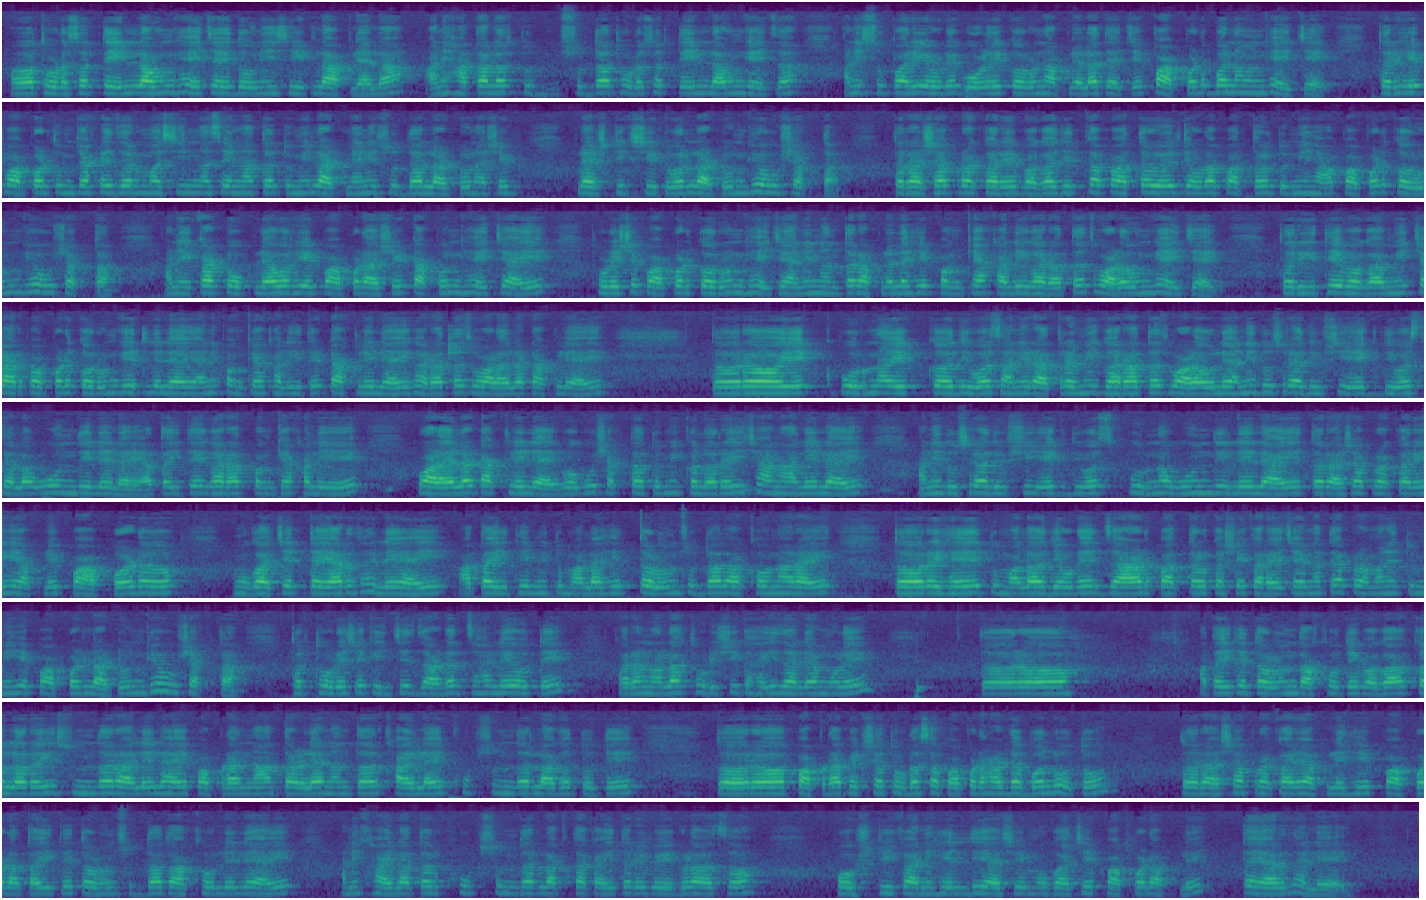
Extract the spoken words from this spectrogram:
थोडंसं तेल लावून घ्यायचं आहे दोन्ही सीटला आपल्याला. आणि हाताला सु सुद्धा थोडंसं तेल लावून घ्यायचं. आणि सुपारी एवढे गोळे करून आपल्याला त्याचे पापड बनवून घ्यायचे आहे. तर हे पापड तुमच्याकडे जर मशीन नसेल ना तर तुम्ही लाटण्याने सुद्धा लाटून असे प्लॅस्टिक शीटवर लाटून घेऊ शकता. तर अशा प्रकारे बघा जितका पातळ होईल तेवढा पातळ तुम्ही हा पापड करून घेऊ शकता. आणि एका टोपल्यावर हे पापड असे टाकून घ्यायचे आहे. थोडेसे पापड करून घ्यायचे आणि नंतर आपल्याला हे पंख्याखाली घरातच वाळवून घ्यायचे आहे. तर इथे बघा मी चार पापड करून घेतलेले आहे आणि पंख्याखाली इथे टाकलेले आहे घरातच वाळायला टाकले आहे. तर एक पूर्ण एक दिवस आणि रात्र मी घरातच वाळवले आणि दुसऱ्या दिवशी एक दिवस त्याला ऊन दिलेलं आहे. आता इथे घरात पंख्याखाली हे वाळायला टाकलेले आहे. बघू शकता तुम्ही कलरही छान आलेला आहे आणि दुसऱ्या दिवशी एक दिवस पूर्ण ऊन दिलेले आहे. तर अशा प्रकारे हे आपले पापड मुगाचे तयार झाले आहे. आता इथे मी तुम्हाला हे तळूनसुद्धा दाखवणार आहे. तर हे तुम्हाला जेवढे जाड पातळ कसे करायचे आहे ना त्याप्रमाणे तुम्ही हे पापड लाटून घेऊ शकता. तर थोडेसे किंचित जाडच झाले होते कारण मला थोडीशी घाई झाल्यामुळे. तर आता इथे तळून दाखवते बघा. कलरही सुंदर आलेला आहे पापडांना. तळल्यानंतर खायलाही खूप सुंदर लागत होते. तर पापडापेक्षा थोडासा पापड हा डबल होतो. तर अशा प्रकारे आपले हे पापड आता इथे तळूनसुद्धा दाखवलेले आहे. आणि खायला तर खूप सुंदर लागतं काहीतरी वेगळं असं. पौष्टिक आणि हेल्दी असे मुगाचे पापड आपले तयार झाले आहे.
